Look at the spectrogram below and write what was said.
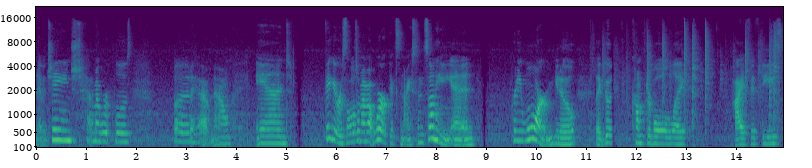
I haven't changed out of my work clothes, but I have now. And whole time I'm at work. It's nice and sunny and pretty warm, you know, like good, comfortable, like high 50s.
